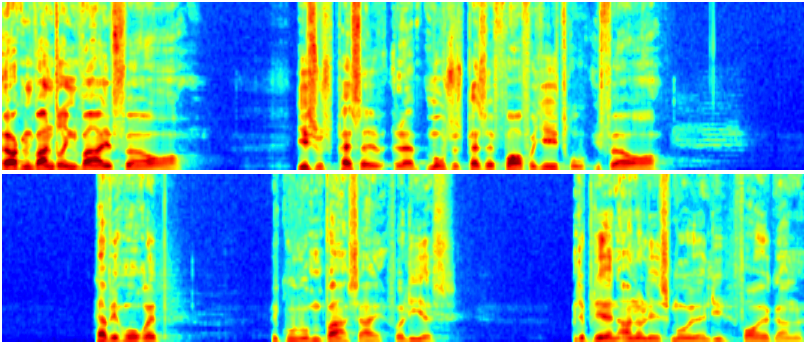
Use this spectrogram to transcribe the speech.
Ørkenvandringen var i 40 år. Jesus passede, eller Moses passede for for Jethro i 40 år. Her ved Horeb vil Gud åbenbare sig for Elias. Og det bliver en anderledes måde end de forrige gange.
